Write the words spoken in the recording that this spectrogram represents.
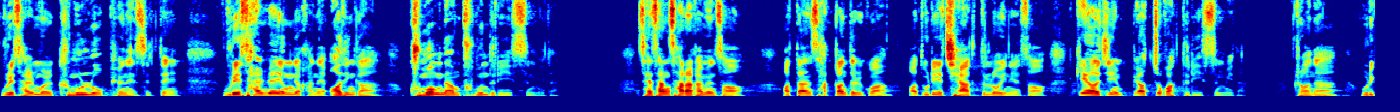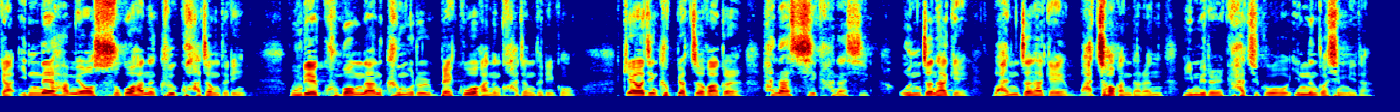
우리의 삶을 그물로 표현했을 때 우리의 삶의 영역 안에 어딘가 구멍난 부분들이 있습니다. 세상 살아가면서 어떠한 사건들과 우리의 제약들로 인해서 깨어진 뼈 조각들이 있습니다. 그러나 우리가 인내하며 수고하는 그 과정들이 우리의 구멍난 그물을 메꾸어 가는 과정들이고 깨어진 그 뼈 조각을 하나씩 하나씩 온전하게 완전하게 맞춰간다는 의미를 가지고 있는 것입니다.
